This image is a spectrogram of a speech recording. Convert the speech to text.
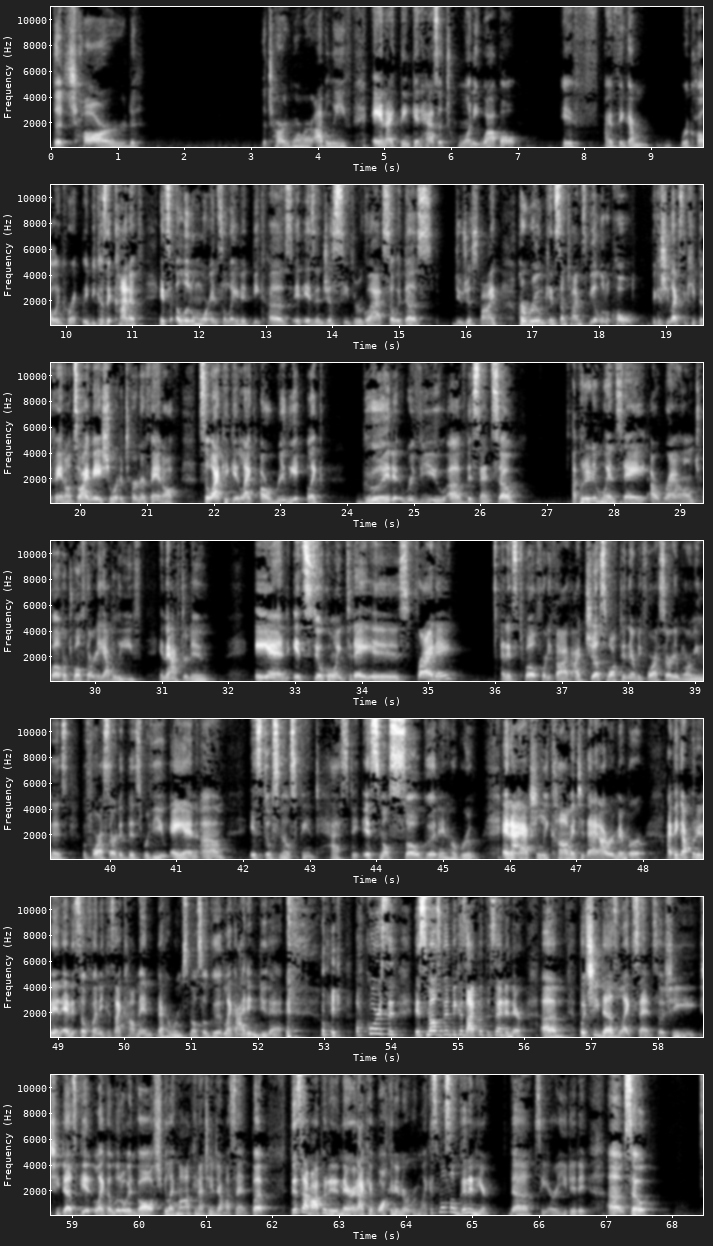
the charred, the charred warmer, I believe. And I think it has a 20 watt bulb, if I think I'm recalling correctly, because it kind of, it's a little more insulated because it isn't just see-through glass. So it does do just fine. Her room can sometimes be a little cold because she likes to keep the fan on. So I made sure to turn her fan off so I could get like a really like good review of the scent. So I put it in Wednesday around 12 or 12.30, I believe, in the afternoon. And it's still going. Today is Friday and it's 12.45. I just walked in there before I started warming this, before I started this review. And um, it still smells fantastic. It smells so good in her room. And I actually commented that. I remember, I think I put it in, and it's so funny because I comment that her room smells so good, like I didn't do that. like, of course, it, it smells good because I put the scent in there. Um, but she does like scent, so she she does get like a little involved. She'd be like, "Mom, can I change out my scent?" But this time I put it in there, and I kept walking in her room like, "It smells so good in here." Duh, Cierra, you did it. Um, so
